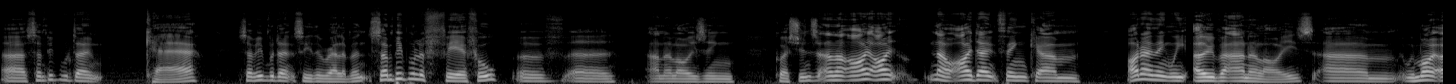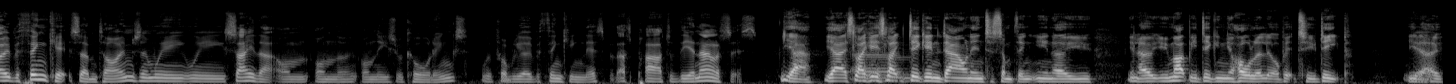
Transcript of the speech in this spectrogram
Uh, some people don't care. Some people don't see the relevance. Some people are fearful of uh, analyzing questions, and I, I, no, I don't think. Um, I don't think we overanalyze. Um, we might overthink it sometimes, and we, we say that on, on the on these recordings. We're probably overthinking this, but that's part of the analysis. Yeah, yeah. It's like um, it's like um, digging down into something. You know, you you know, you might be digging your hole a little bit too deep. You yeah, know,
